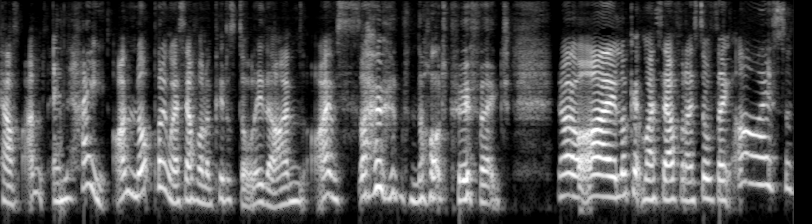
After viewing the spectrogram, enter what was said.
health. I'm, and hey, I'm not putting myself on a pedestal either. I'm I'm so not perfect. You know, I look at myself and I still think, oh, I should,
